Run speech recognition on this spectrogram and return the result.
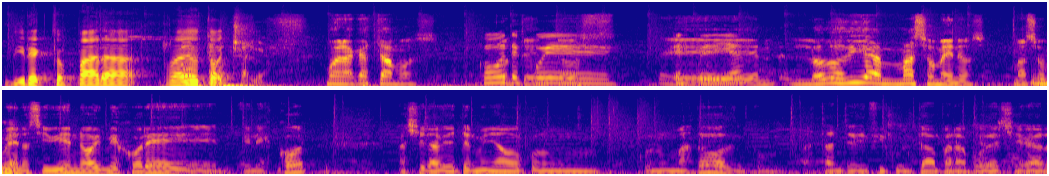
Directo para Radio Touch. Bueno, acá estamos. ¿Cómo te contentos. fue este día? Eh, en los dos días más o menos, más o Bien. menos. Si bien hoy mejoré el, el score, ayer había terminado con un, con un más dos, con bastante dificultad para poder llegar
